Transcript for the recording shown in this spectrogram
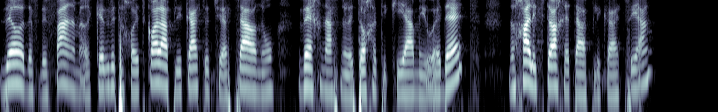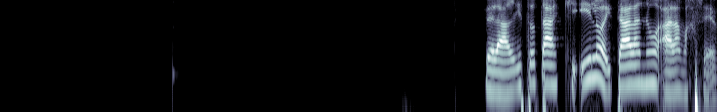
זהו הדפדפן המרכז בתוכו את כל האפליקציות שיצרנו והכנסנו לתוך התיקייה המיועדת. נוכל לפתוח את האפליקציה. ולהריץ אותה כאילו הייתה לנו על המחשב.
